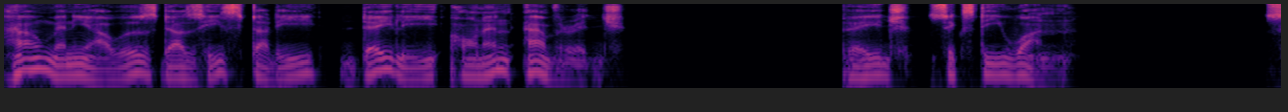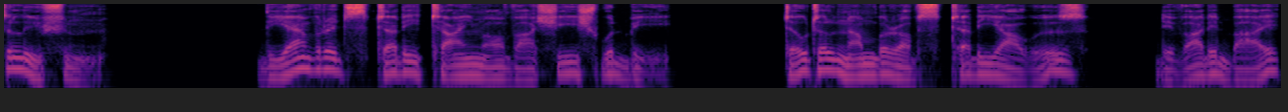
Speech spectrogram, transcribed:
How many hours does he study daily on an average? Page 61 Solution The average study time of Ashish would be total number of study hours divided by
